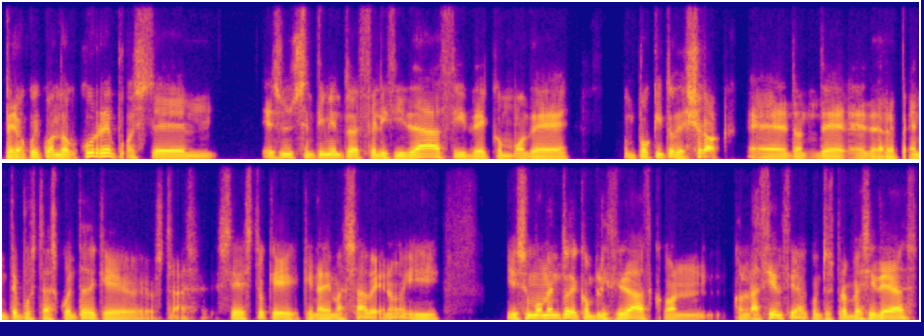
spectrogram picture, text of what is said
pero cuando ocurre, pues es un sentimiento de felicidad y de como de un poquito de shock, eh, donde de repente pues te das cuenta de que, ostras, sé esto que, que nadie más sabe, ¿no? Y, y, es un momento de complicidad con, con la ciencia, con tus propias ideas,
